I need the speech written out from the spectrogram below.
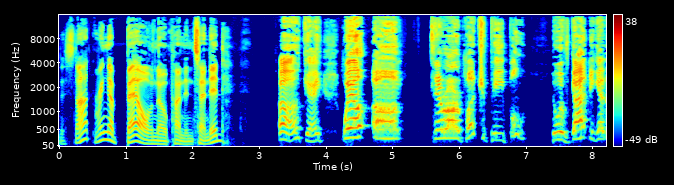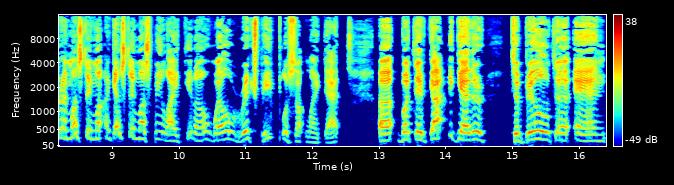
Does not ring a bell, no pun intended. Oh, okay. Well, um, there are a bunch of people who have gotten together. I must, they, I guess they must be like, you know, well, rich people or something like that. Uh, but they've gotten together to build uh, and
